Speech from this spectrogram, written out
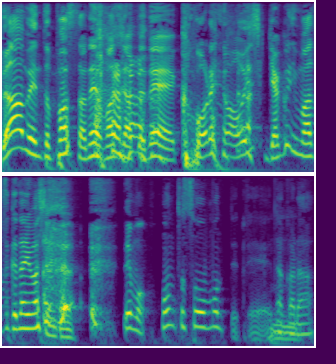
ラーメンとパスタね、混ぜちゃってね、これは美味しい、逆にまずくなりましたみたいな。でも、本当そう思ってて、だから、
